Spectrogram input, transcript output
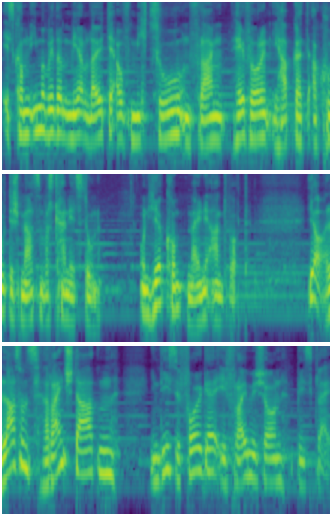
es kommen immer wieder mehr Leute auf mich zu und fragen, hey Florian, ich habe gerade akute Schmerzen, was kann ich jetzt tun? Und hier kommt meine Antwort. Ja, lass uns reinstarten in diese Folge. Ich freue mich schon. Bis gleich.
